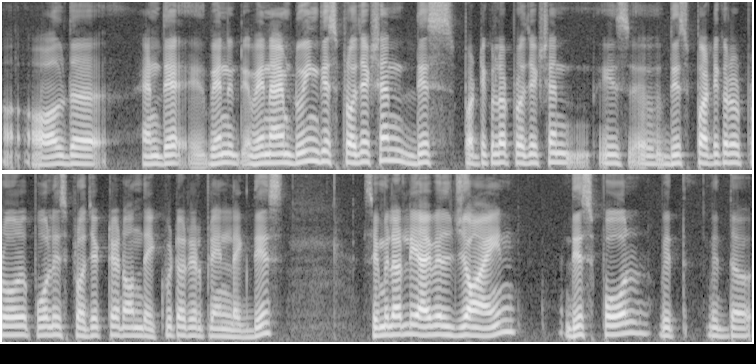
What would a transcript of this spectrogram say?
All the and when when I am doing this projection this particular projection is uh, this particular pole is projected on the equatorial plane like this. Similarly, I will join this pole with, with the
